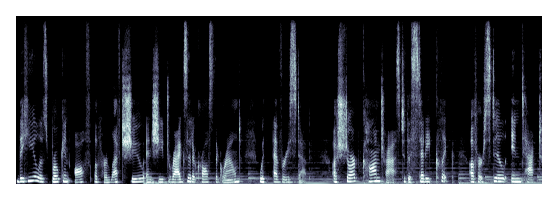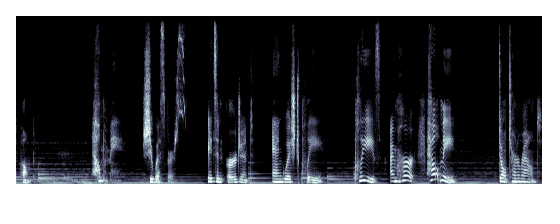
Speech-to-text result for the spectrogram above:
The heel is broken off of her left shoe and she drags it across the ground with every step, a sharp contrast to the steady click of her still intact pump. Help me, she whispers. It's an urgent, anguished plea. Please, I'm hurt. Help me. Don't turn around.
